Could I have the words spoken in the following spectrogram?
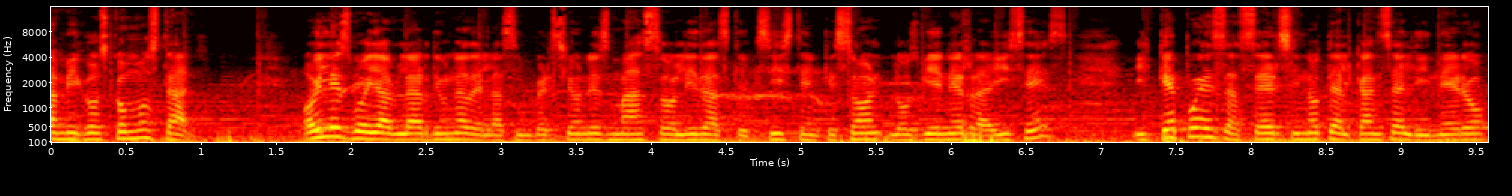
amigos, ¿cómo están? Hoy les voy a hablar de una de las inversiones más sólidas que existen, que son los bienes raíces y qué puedes hacer si no te alcanza el dinero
